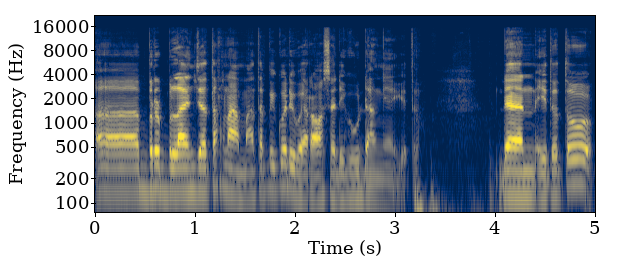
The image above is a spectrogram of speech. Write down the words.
uh, berbelanja ternama tapi gue di warehouse di gudangnya gitu. Dan itu tuh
